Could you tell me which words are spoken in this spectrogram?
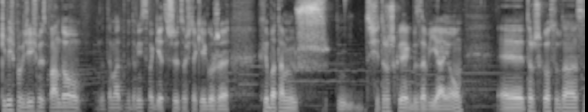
Kiedyś powiedzieliśmy z Pandą na temat wydawnictwa G3 coś takiego, że chyba tam już się troszkę jakby zawijają. E, troszkę osób na nas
